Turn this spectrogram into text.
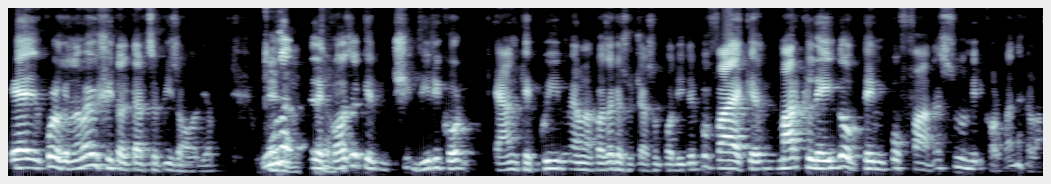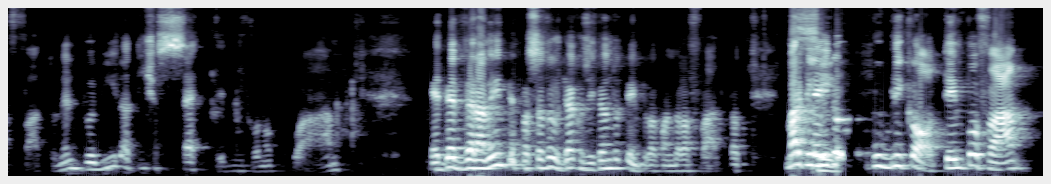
e quello che non è mai uscito è il terzo episodio una esatto. delle cose che ci, vi ricordo e anche qui è una cosa che è successa un po' di tempo fa, è che Mark Lado tempo fa, adesso non mi ricordo quando è che l'ha fatto, nel 2017 dicono qua, ed è veramente passato già così tanto tempo da quando l'ha fatto. Mark sì. Lado pubblicò tempo fa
